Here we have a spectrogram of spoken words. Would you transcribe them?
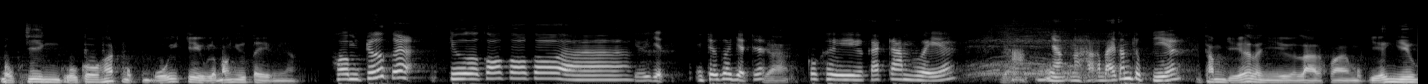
Bột chiên của cô hết một buổi chiều là bao nhiêu tiền nha hôm trước á chưa có có có à, chữ dịch. chưa có dịch á. Dạ. Có khi cả trăm về á dạ. Nhận bảy tám chục dĩa. Trăm dĩa là nhiều là khoảng một dĩa nhiêu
